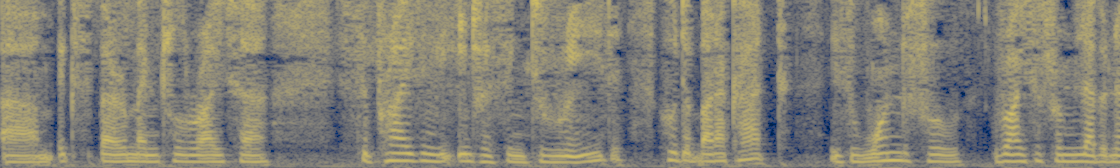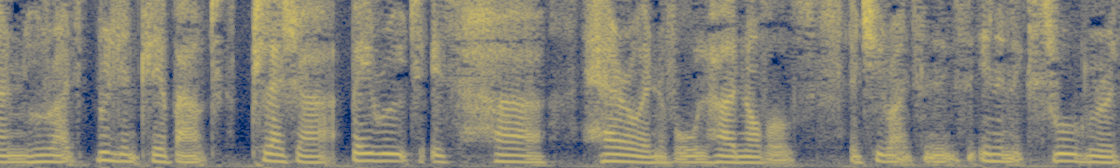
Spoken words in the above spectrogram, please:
um, experimental writer, surprisingly interesting to read. Hoda Barakat is a wonderful writer from Lebanon who writes brilliantly about pleasure. Beirut is her heroine of all her novels, and she writes in, in an extraordinary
